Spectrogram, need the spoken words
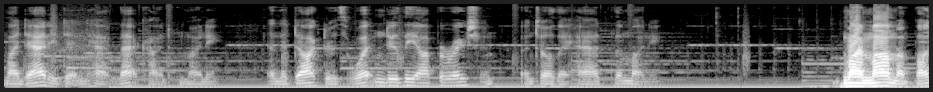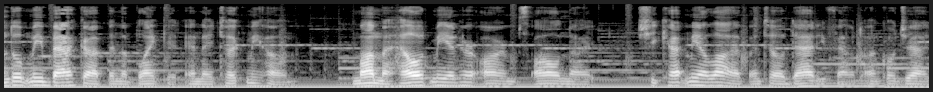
My daddy didn't have that kind of money, and the doctors wouldn't do the operation until they had the money. My mama bundled me back up in the blanket and they took me home. Mama held me in her arms all night. She kept me alive until Daddy found Uncle Jed.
